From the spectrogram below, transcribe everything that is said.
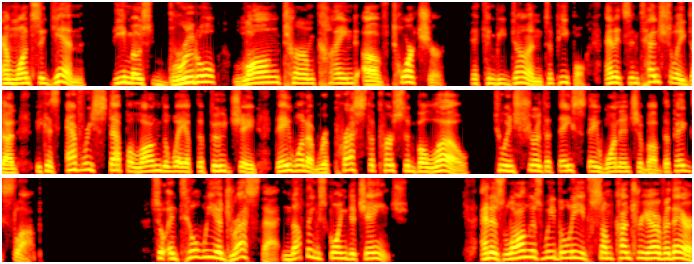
And once again, the most brutal, long term kind of torture that can be done to people. And it's intentionally done because every step along the way up the food chain, they want to repress the person below to ensure that they stay one inch above the pig slop. So until we address that, nothing's going to change. And as long as we believe some country over there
